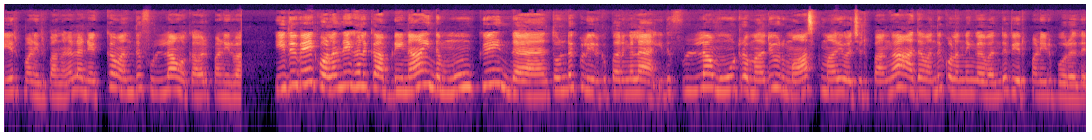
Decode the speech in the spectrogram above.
வியர் பண்ணியிருப்பாங்க. நல்ல நெக்கை வந்து ஃபுல்லாக அவங்க கவர் பண்ணிடுவாங்க இதுவே குழந்தைகளுக்கு அப்படின்னா இந்த மூக்கு இந்த தொண்டைக்குழி இருக்கு பாருங்களேன் இது ஃபுல்லாக மூடுற மாதிரி ஒரு மாஸ்க் மாதிரி வச்சிருப்பாங்க. அதை வந்து குழந்தைங்க வந்து வேர் பண்ணிட்டு போறது.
